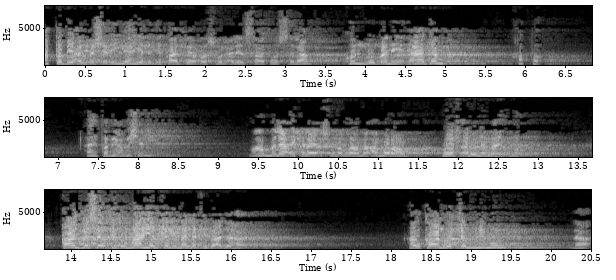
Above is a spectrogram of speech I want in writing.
الطبيعة البشرية هي التي قال فيها الرسول عليه الصلاة والسلام كل بني آدم خطأ هذه طبيعة بشرية. ما هم ملائكة لا يعصون الله ما أمرهم ويفعلون ما يؤمرون. قال فسددوا ما هي الكلمة التي بعدها؟ هل قال وتمموا؟ لا.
